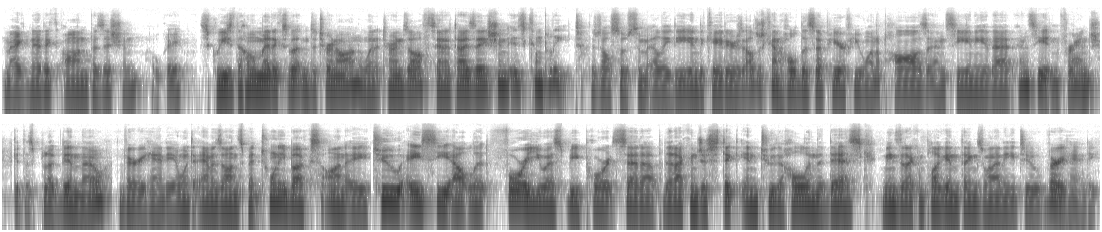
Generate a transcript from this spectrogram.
magnetic on position, okay. Squeeze the home Homedics button to turn on. When it turns off, sanitization is complete. There's also some LED indicators. I'll just kind of hold this up here if you want to pause and see any of that and see it in French. Get this plugged in though. Very handy. I went to Amazon, spent 20 bucks on a two AC outlet for a USB port setup that I can just stick into the hole in the disc. means that I can plug in things when I need to. Very handy.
